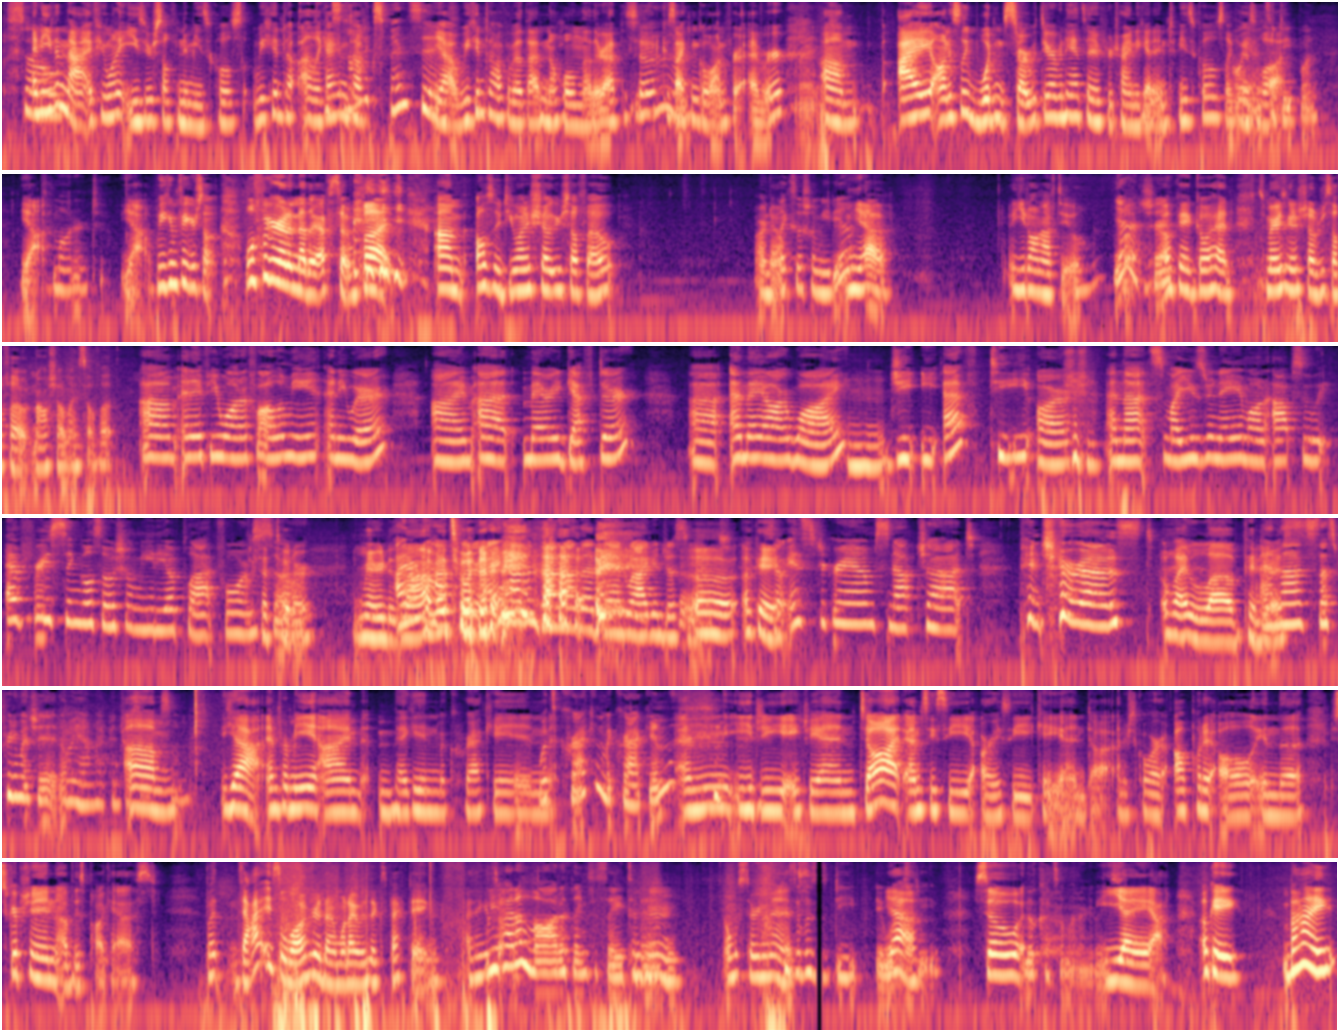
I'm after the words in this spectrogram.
So And even that, if you want to ease yourself into musicals, we can talk. Like I it's can not talk. expensive. Yeah, we can talk about that in a whole nother episode because I can go on forever. Right. Um, I honestly wouldn't start with Dear Evan Hansen if you're trying to get into musicals. Like oh there's it's a lot. a deep one. yeah, Modern too. yeah. We can figure some. We'll figure out another episode. But um, also, do you want to shout yourself out? Or no? Like social media. yeah. You don't have to. Yeah, But- sure. Okay, go ahead. So Mary's gonna shout herself out, and I'll shout myself out. Um, and if you want to follow me anywhere, I'm at Mary Gefter, uh, M A R Y Mm-hmm. G E F T E R, and that's my username on absolutely every single social media platform. Except so- Twitter. Mary does I not don't have, a Twitter. I haven't gotten on that bandwagon just yet. Uh, okay. So Instagram, Snapchat, Pinterest, oh, I love Pinterest. and that's that's pretty much it. Oh yeah, my Pinterest. Um, is awesome. Yeah, and for me, I'm Meghan McCracken. What's cracking, McCracken? M E G H A N dot M C C R A C K E N dot underscore. I'll put it all in the description of this podcast. But that is longer than what I was expecting. I think it's We had a lot of things to say today Mhm. almost thirty minutes. because it was deep. It Yeah. was deep. so We'll cut some out anyways. yeah, yeah, yeah. Okay, bye.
